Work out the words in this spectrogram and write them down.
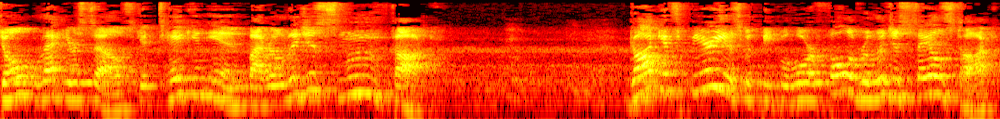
Don't let yourselves get taken in by religious smooth talk. God gets furious with people who are full of religious sales talk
